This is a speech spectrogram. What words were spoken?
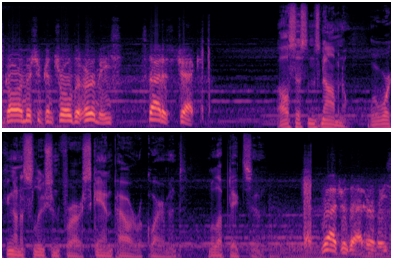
Scar Mission Control to Hermes. Status check. All systems nominal. We're working on a solution for our scan power requirement. We'll update soon. Roger that, Hermes.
